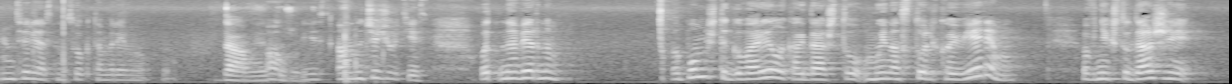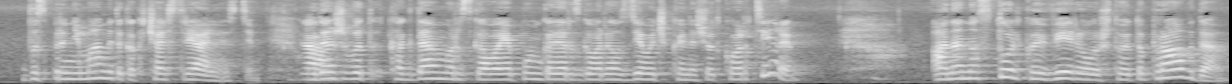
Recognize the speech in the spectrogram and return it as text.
Интересно, сколько там времени? Да, у меня а, тоже. Есть. А, ну чуть-чуть есть. Вот, наверное, помнишь, ты говорила, когда, что мы настолько верим в них, что даже воспринимаем это как часть реальности. Да. Вот даже вот, когда мы разговаривали, я помню, когда я разговаривала с девочкой насчет квартиры, она настолько верила, что это правда,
